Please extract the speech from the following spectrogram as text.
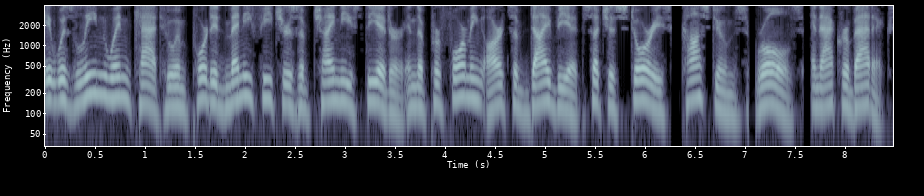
It was Li Nguyen Cat who imported many features of Chinese theatre in the performing arts of Dai Viet such as stories, costumes, roles, and acrobatics.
